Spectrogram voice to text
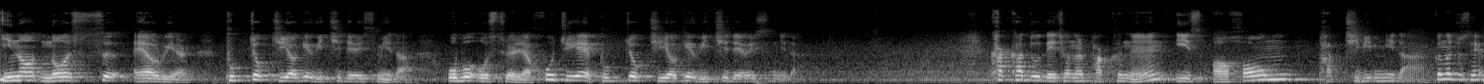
inner north area. 북쪽 지역에 위치되어 있습니다. 오브 오스트레일리아. 호주의 북쪽 지역에 위치되어 있습니다. 카카두 내셔널 파크는 is a home 밥 집입니다. 끊어주세요.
